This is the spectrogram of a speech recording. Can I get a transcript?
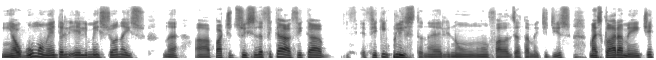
Em algum momento ele, ele menciona isso, né? A parte do suicida fica, fica fica implícita, né? Ele não, não fala exatamente disso, mas claramente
